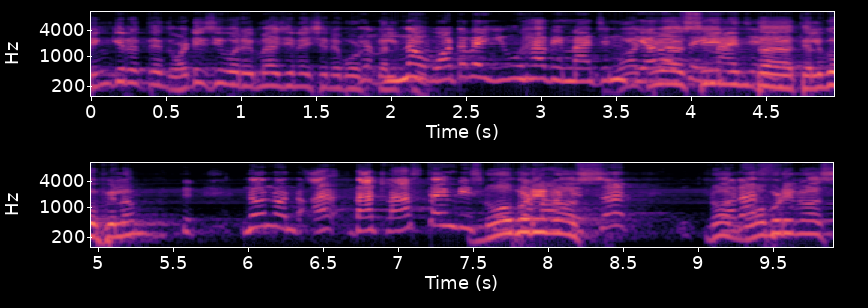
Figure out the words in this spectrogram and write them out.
ಹೆಂಗಿರುತ್ತೆ ಅಂತ what is your imagination about ಕಲ್ಕಿ No, whatever you have imagined, what we you have also seen in the. Telugu film No, no, no, I- that last time we spoke nobody knows sir. No nobody knows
